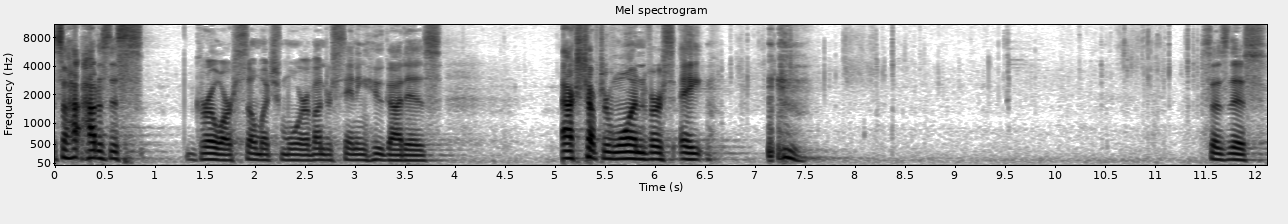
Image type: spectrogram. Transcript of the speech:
So, how, how does this grow our so much more of understanding who God is? Acts chapter 1, verse 8. says this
